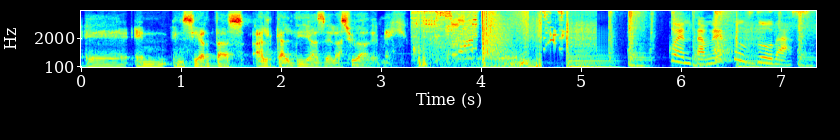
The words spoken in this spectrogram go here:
en, en ciertas alcaldías de la Ciudad de México. Cuéntame tus dudas.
